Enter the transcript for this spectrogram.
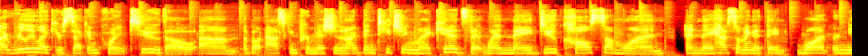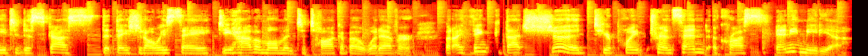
I really like your second point too, though, um, about asking permission. And I've been teaching my kids that when they do call someone and they have something that they want or need to discuss, that they should always say, Do you have a moment to talk about whatever? But I think that should, to your point, transcend across any media.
